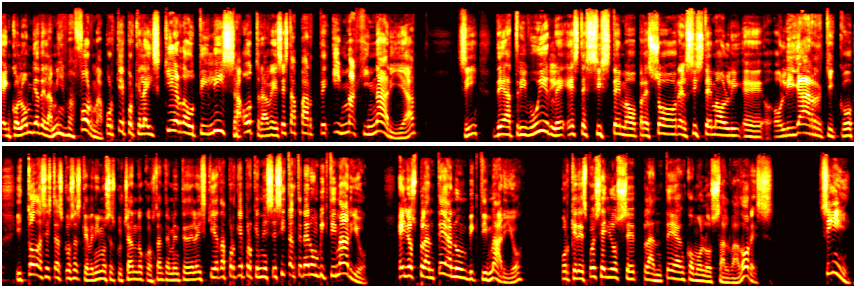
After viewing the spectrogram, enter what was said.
en Colombia de la misma forma. ¿Por qué? Porque la izquierda utiliza otra vez esta parte imaginaria ¿sí? de atribuirle este sistema opresor, el sistema eh, oligárquico y todas estas cosas que venimos escuchando constantemente de la izquierda. ¿Por qué? Porque necesitan tener un victimario. Ellos plantean un victimario porque después ellos se plantean como los salvadores. Sí,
